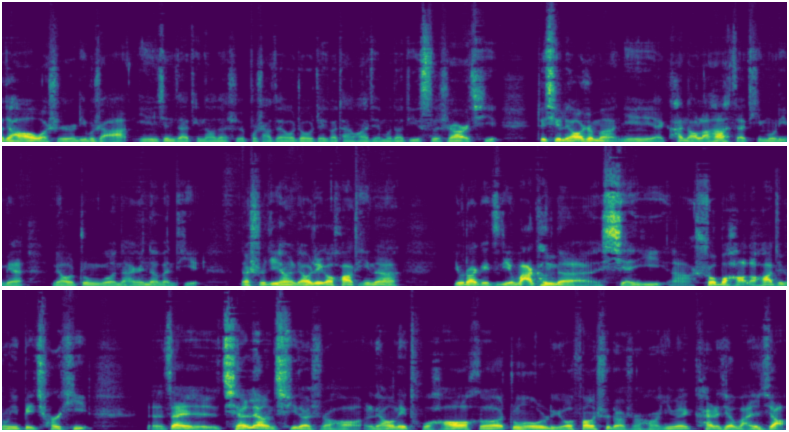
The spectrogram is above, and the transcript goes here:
大家好，我是李不傻。您现在听到的是《不傻在欧洲》这个谈话节目的第四十二期。这期聊什么？您也看到了哈，在题目里面聊中国男人的问题。那实际上聊这个话题呢，有点给自己挖坑的嫌疑啊。说不好的话，就容易被圈踢。呃，在前两期的时候聊那土豪和中欧旅游方式的时候，因为开了些玩笑，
